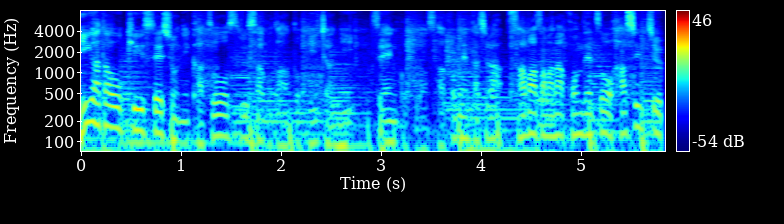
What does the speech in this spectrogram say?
新潟をキーステーションに活動するサコタンと B ちゃんに全国のサコメンたちが様々なコンテンツを発信中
